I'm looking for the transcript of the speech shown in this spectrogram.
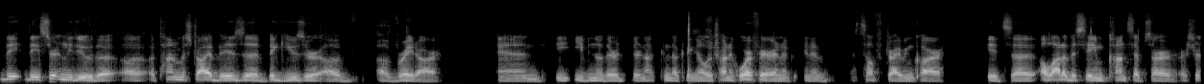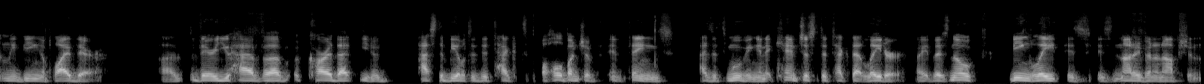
they, they certainly do. The uh, autonomous drive is a big user of of radar and even though they're they're not conducting electronic warfare in a, in a self-driving car it's uh, a lot of the same concepts are, are certainly being applied there. Uh, there you have a, a, car that you know has to be able to detect a whole bunch of things as it's moving and it can't just detect that later right? There's no being late is is not even an option.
